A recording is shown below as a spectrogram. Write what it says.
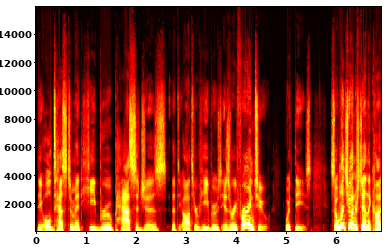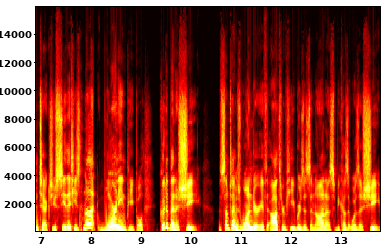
the Old Testament Hebrew passages that the author of Hebrews is referring to with these. So once you understand the context, you see that he's not warning people. Could have been a she. I sometimes wonder if the author of Hebrews is anonymous because it was a she.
